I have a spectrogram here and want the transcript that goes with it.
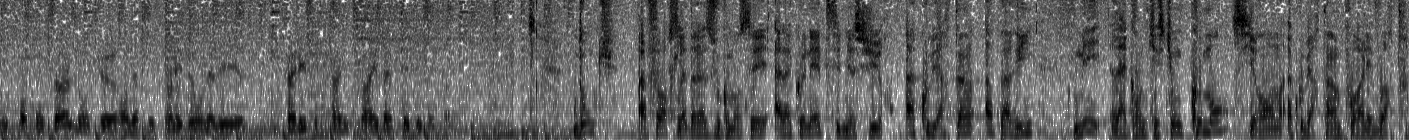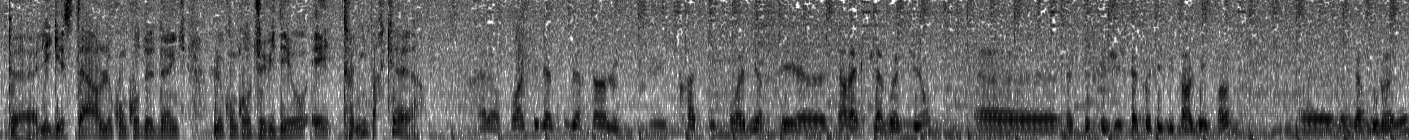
uniquement console. Donc en associant les deux, on avait fallait pour faire une soirée basket et. Donc, à force, l'adresse, vous commencez à la connaître, c'est bien sûr à Coubertin, à Paris. Mais la grande question, comment s'y rendre à Coubertin pour aller voir toutes euh, les guest stars, le concours de dunk, le concours de jeux vidéo et Tony Parker? Alors pour accéder à Coubertin, le plus pratique, on va dire, c'est euh, ça reste la voiture, euh, parce que c'est juste à côté du parc des Princes, euh, donc vers Boulogne.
